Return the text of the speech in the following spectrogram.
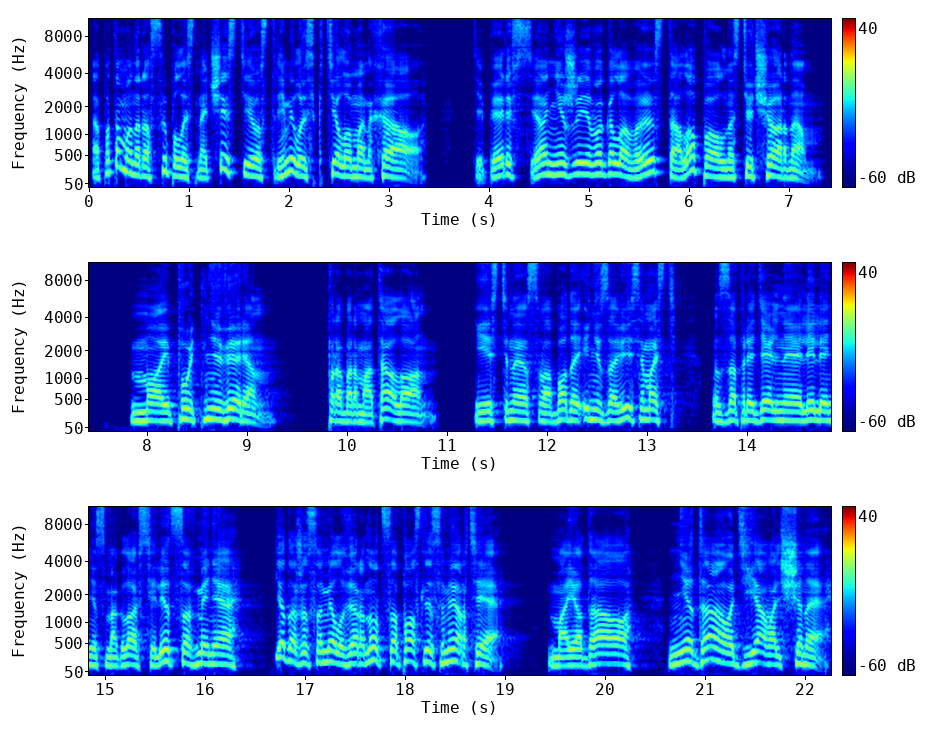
а потом оно рассыпалось на части и устремилось к телу Манхао. Теперь всё ниже его головы стало полностью чёрным. «Мой путь неверен!» – пробормотал он. «Истинная свобода и независимость, запредельная лилия не смогла вселиться в меня, я даже сумел вернуться после смерти. Моё дао не дао дьявольщины.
